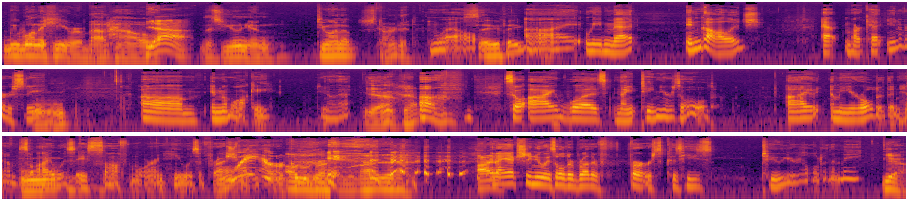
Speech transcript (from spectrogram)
We want to hear about how Yeah. this union Do you want to start it? Well, to say anything? I we met in college at Marquette University Mm-hmm. um, in Milwaukee. Do you know that? Yeah. yeah. So I was 19 years old. I am a year older than him, so I was a sophomore and he was a freshman. Rare. oh, you're freshman. Uh, yeah. And I actually knew his older brother first because he's two years older than me. Yeah.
